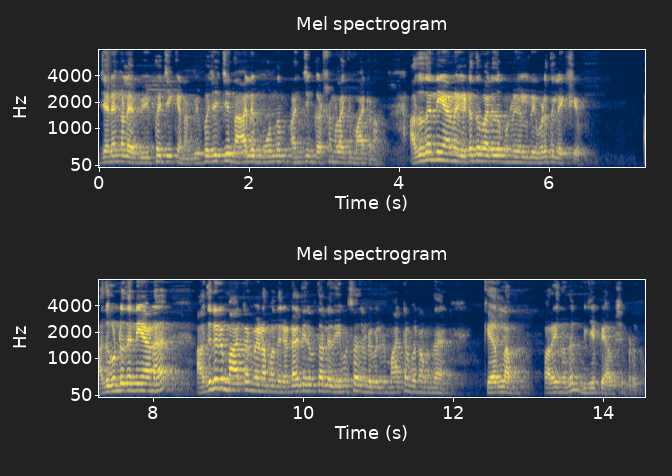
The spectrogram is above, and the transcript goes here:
ജനങ്ങളെ വിഭജിക്കണം. വിഭജിച്ച് നാലും മൂന്നും അഞ്ചും കഷങ്ങളാക്കി മാറ്റണം. അതുതന്നെയാണ് ഇടത് വലത് മുന്നണികളുടെ ഇവിടുത്തെ ലക്ഷ്യം. അതുകൊണ്ട് തന്നെയാണ് അതിനൊരു മാറ്റം വേണമെന്ന് രണ്ടായിരത്തി ഇരുപത്തിനാലിലെ നിയമസഭാ തെരഞ്ഞെടുപ്പിൽ മാറ്റം വരണമെന്ന് കേരളം പറയുന്നതും ബി ജെ പി ആവശ്യപ്പെടുന്നു.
